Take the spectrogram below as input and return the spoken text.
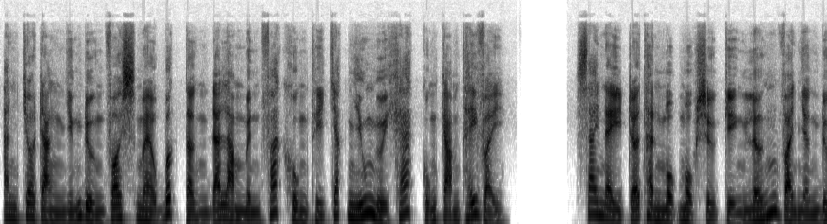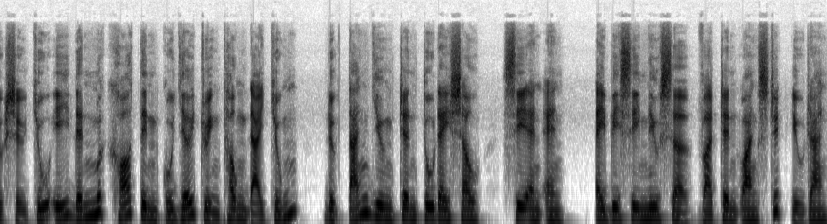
Anh cho rằng những đường voicemail bất tận đã làm mình phát khùng thì chắc nhiều người khác cũng cảm thấy vậy. Sai này trở thành một một sự kiện lớn và nhận được sự chú ý đến mức khó tin của giới truyền thông đại chúng, được tán dương trên Today Show, CNN, ABC News và trên Wall Street Iran.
